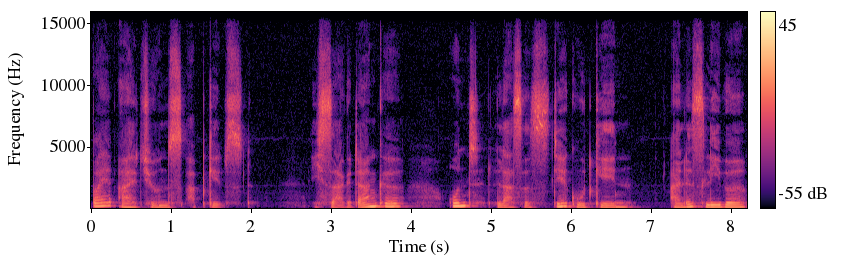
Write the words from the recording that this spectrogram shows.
bei iTunes abgibst. Ich sage danke und lass es dir gut gehen. Alles Liebe.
